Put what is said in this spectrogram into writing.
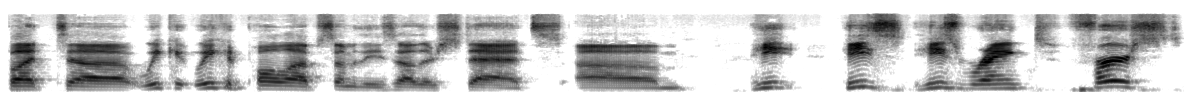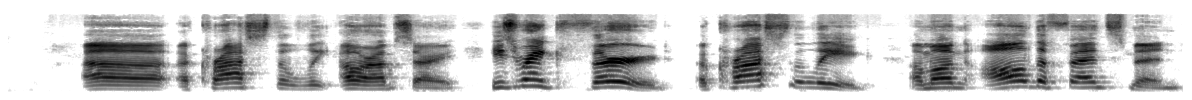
but uh, we could we could pull up some of these other stats. Um, he he's he's ranked first uh, across the league. Oh, I'm sorry, he's ranked third across the league among all defensemen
